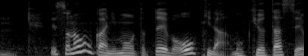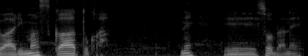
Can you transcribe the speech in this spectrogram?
うん、でその他にも、例えば大きな目標達成はありますか？とか、ね、えーそうだね。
